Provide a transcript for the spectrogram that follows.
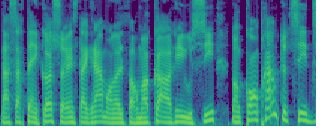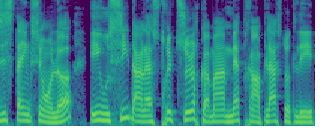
Dans certains cas, sur Instagram, on a le format carré aussi. Donc, comprendre toutes ces distinctions-là et aussi dans la structure, comment mettre en place toutes les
